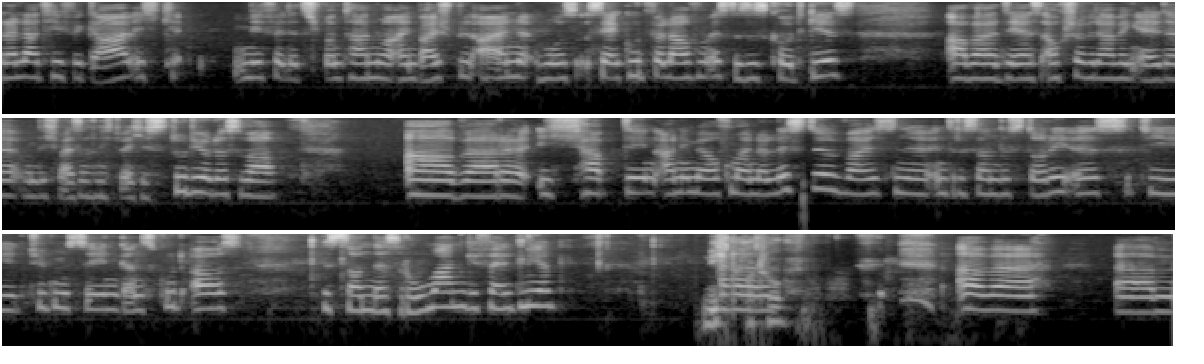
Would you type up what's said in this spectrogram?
relativ egal. Ich, mir fällt jetzt spontan nur ein Beispiel ein, wo es sehr gut verlaufen ist. Das ist Code Geass aber der ist auch schon wieder ein wenig älter und ich weiß auch nicht, welches Studio das war. Aber ich habe den Anime auf meiner Liste, weil es eine interessante Story ist. Die Typen sehen ganz gut aus. Besonders Roman gefällt mir. Nicht äh, Aber ähm,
